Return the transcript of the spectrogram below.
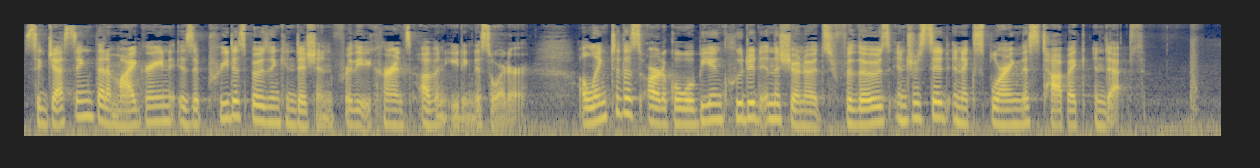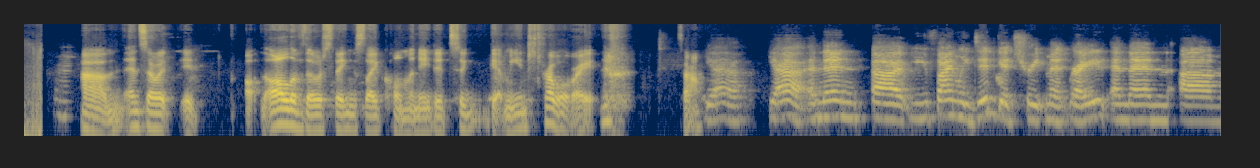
suggesting that a migraine is a predisposing condition for the occurrence of an eating disorder. A link to this article will be included in the show notes for those interested in exploring this topic in depth. Um, and so it, it, all of those things like culminated to get me into trouble, right? so yeah, yeah. And then uh, you finally did get treatment, right? And then um,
